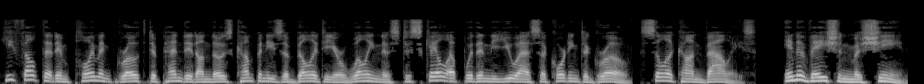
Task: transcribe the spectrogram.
He felt that employment growth depended on those companies' ability or willingness to scale up within the U.S. According to Grove, Silicon Valley's innovation machine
